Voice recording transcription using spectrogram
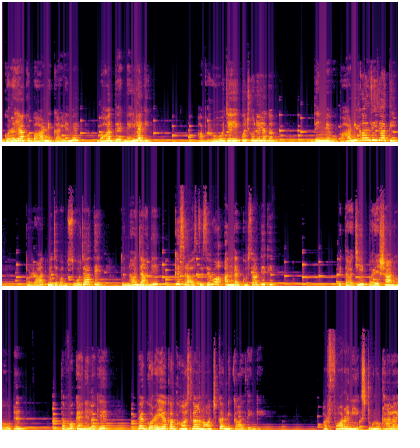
गोरैया को बाहर निकालने में बहुत देर नहीं लगी। अब रोज यही कुछ होने लगा। दिन में वो बाहर निकाल दी जाती और रात में जब हम सो जाते तो न जाने किस रास्ते से वो अंदर घुस आती थी। पिताजी परेशान हो उठे। तब वो कहने लगे वे गोरैया का घोंसला नोच कर निकाल देंगे। और फ़ौरन ही एक स्टूल उठा लाए।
